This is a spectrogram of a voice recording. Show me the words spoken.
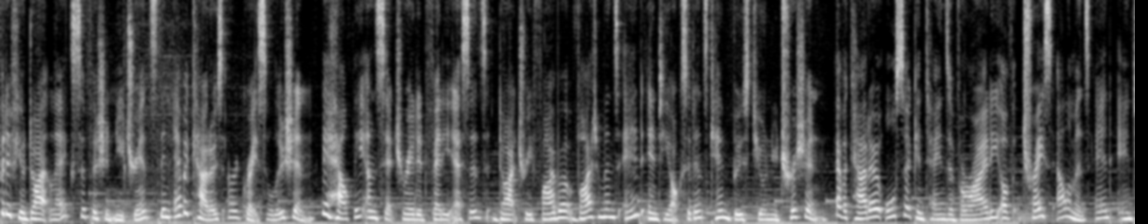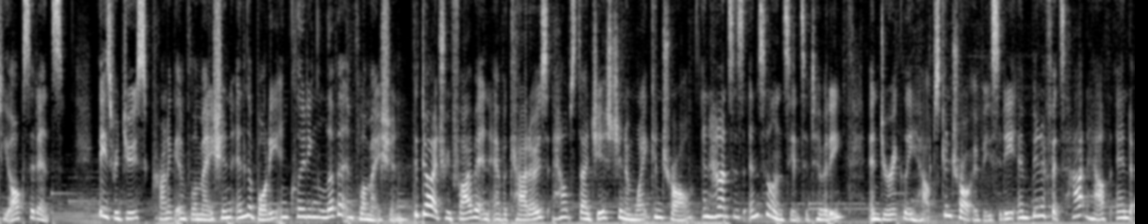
But if your diet lacks sufficient nutrients, then avocados are a great solution. Their healthy, unsaturated fatty acids, dietary fiber, vitamins, and antioxidants can boost your nutrition. Avocado also contains a variety of trace elements and antioxidants. These reduce chronic inflammation in the body, including liver inflammation. The dietary fiber in avocados helps digestion and weight control, enhances insulin sensitivity, and directly helps control obesity, and benefits heart health and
